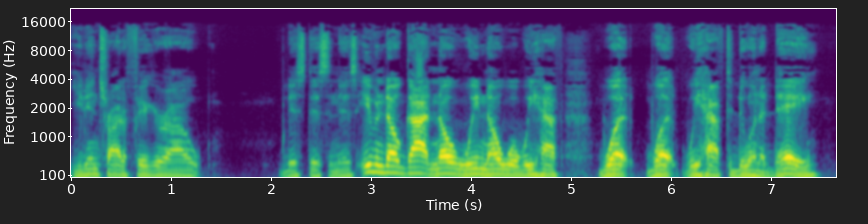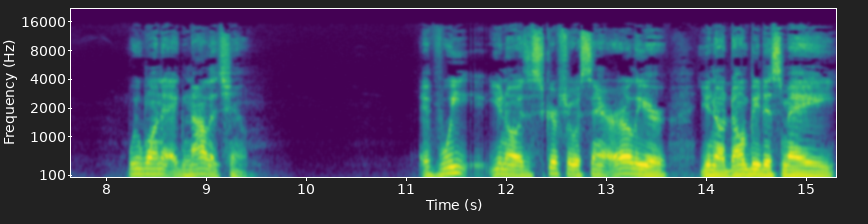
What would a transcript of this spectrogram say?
You didn't try to figure out this, this, and this. Even though God know we know what we have, what what we have to do in a day, we want to acknowledge Him. If we, you know, as the scripture was saying earlier, you know, don't be dismayed.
